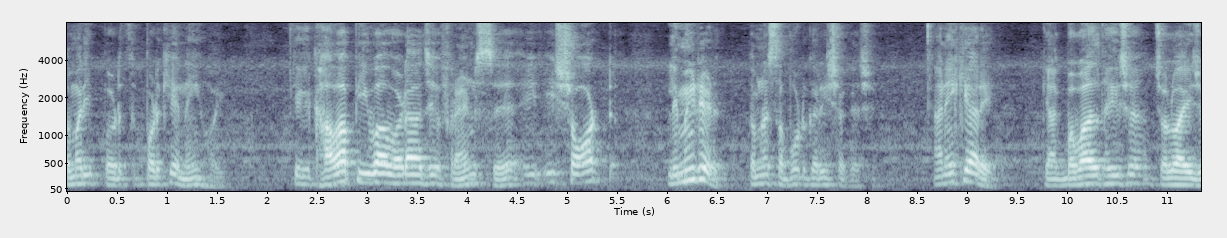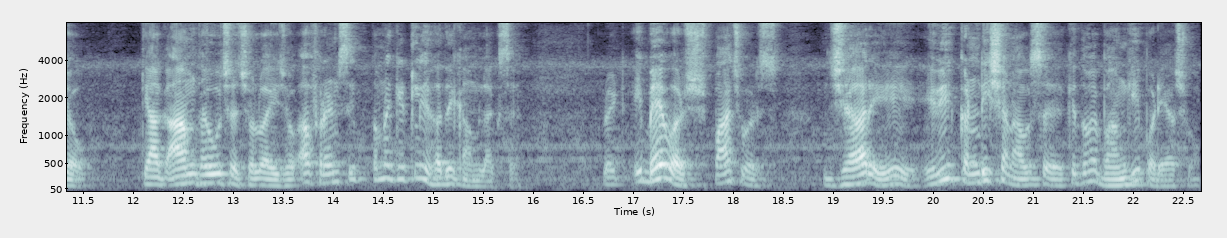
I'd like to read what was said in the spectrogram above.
તમારી પડ પડખે નહીં હોય. કે ખાવા પીવાવાળા જે ફ્રેન્ડ્સ છે, એ એ શોર્ટ લિમિટેડ તમને સપોર્ટ કરી શકે છે. અને એ ક્યારે? ક્યાંક બવાલ થઈ છે, ચલો આવી જાઓ. ક્યાંક આમ થયું છે, ચલો આવી જાઓ. આ ફ્રેન્ડશીપ તમને કેટલી હદે કામ લાગશે? રાઈટ એ બે વર્ષ, પાંચ વર્ષ, જ્યારે એવી કન્ડિશન આવશે કે તમે ભાંગી પડ્યા છો.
